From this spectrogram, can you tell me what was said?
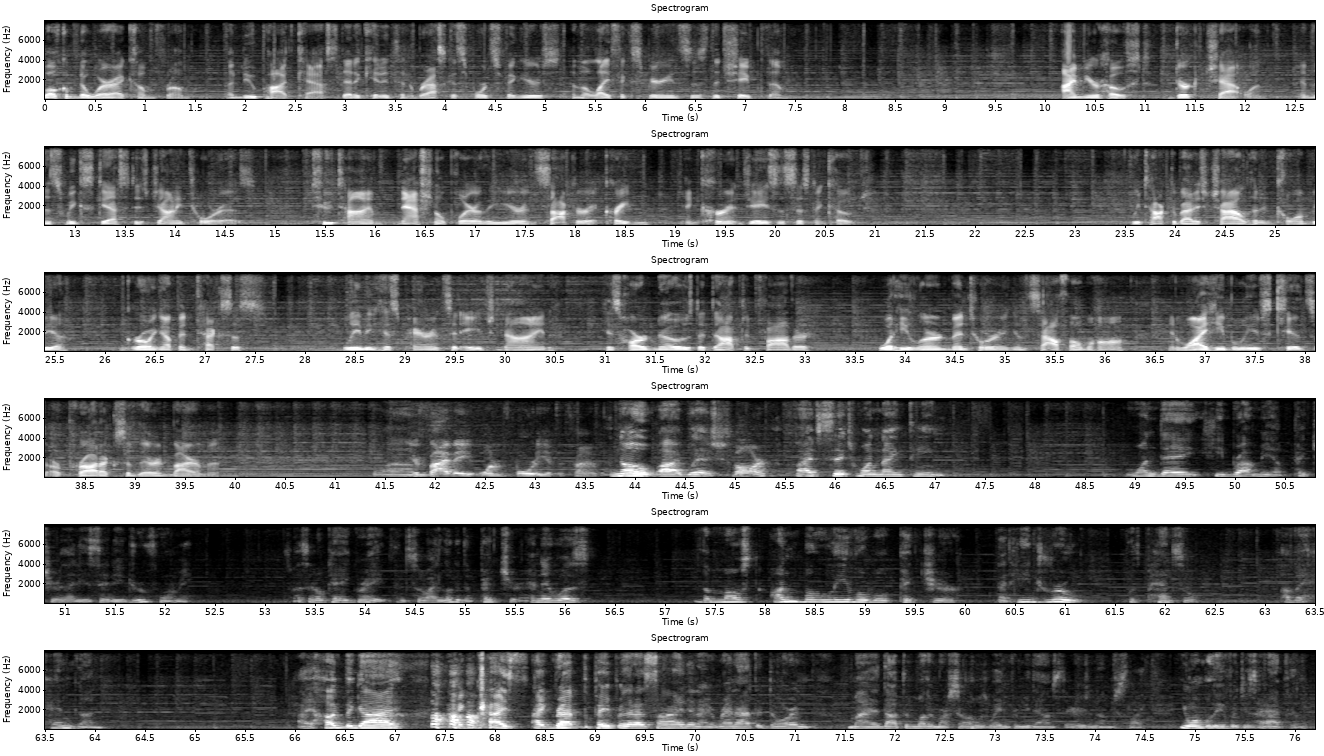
Welcome to Where I Come From, a new podcast dedicated to Nebraska sports figures and the life experiences that shaped them. I'm your host, Dirk Chatelain, and this week's guest is Johnny Torres, two time National Player of the Year in soccer at Creighton and current Jays assistant coach. We talked about his childhood in Colombia, growing up in Texas, leaving his parents at age nine, his hard nosed adopted father, what he learned mentoring in South Omaha, and why he believes kids are products of their environment. You're 5'8, 140 at the time. No, I wish. Smaller? 5'6", 119. One day, he brought me a picture that he said he drew for me. So I said, okay, great. And so I look at the picture, and it was the most unbelievable picture that he drew with pencil of a handgun. I hugged the guy. I, I, I grabbed the paper that I signed and I ran out the door and my adopted mother Marcella was waiting for me downstairs and I'm just like, you won't believe what just happened.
